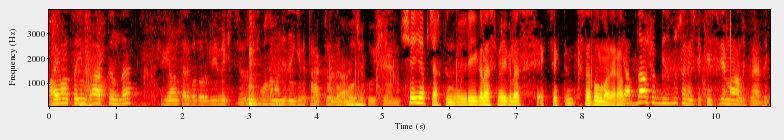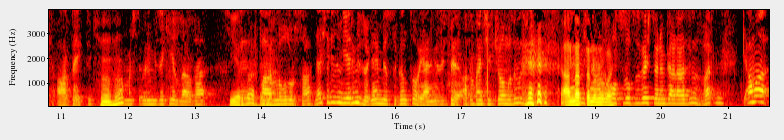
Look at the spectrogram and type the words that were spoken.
Hayvan sayımız arttığında şu yan tarafa doğru büyümek istiyoruz. O zaman dediğin gibi traktörle olacak o iş yani. Şey yapacaktın, e, reyglas meyglas ekecektin fırsat olmadı herhalde. Ya daha çok biz bu sene işte kesif ağırlık verdik. Arpa ektik. Ama işte önümüzdeki yıllarda Yer e, var burada. tarla olursa. Ya işte bizim yerimiz yok. En büyük sıkıntı o. Yani biz işte atadan çiftçi olmadığımız için. Anlattın bizim onu işte bak. burada 30-35 dönüm bir arazimiz var. Ama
